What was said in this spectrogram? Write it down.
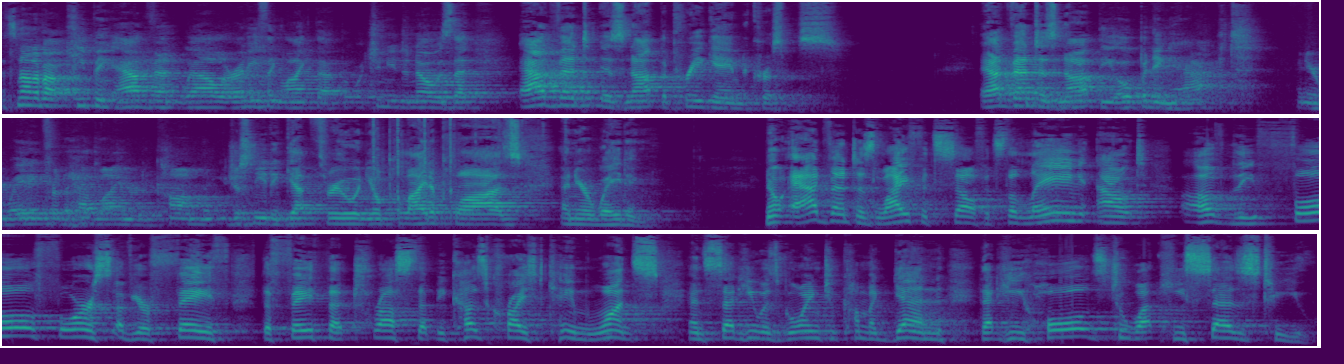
it's not about keeping Advent well or anything like that, but what you need to know is that Advent is not the pregame to Christmas. Advent is not the opening act and you're waiting for the headliner to come that you just need to get through and you'll polite applause and you're waiting. No, Advent is life itself. It's the laying out of the full force of your faith, the faith that trusts that because Christ came once and said he was going to come again, that he holds to what he says to you.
